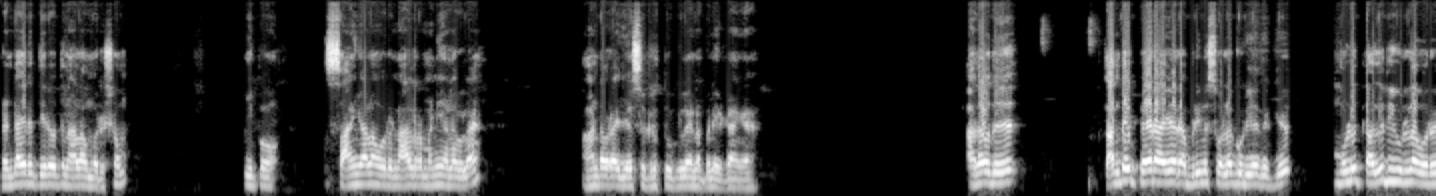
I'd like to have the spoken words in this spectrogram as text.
ரெண்டாயிரத்தி இருபத்தி நாலாம் வருஷம். இப்போ சாயங்காலம் ஒரு நாலரை மணி அளவில் ஆண்டவராக இயேசு கிறிஸ்துக்குள்ள என்ன பண்ணியிருக்காங்க அதாவது தந்தை பேராயர் அப்படின்னு சொல்லக்கூடியதுக்கு முழு தகுதியுள்ள ஒரு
